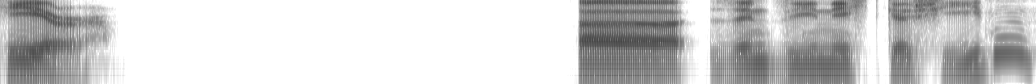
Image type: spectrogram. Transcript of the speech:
Here. Äh, sind Sie nicht geschieden?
